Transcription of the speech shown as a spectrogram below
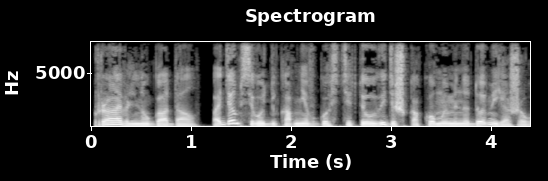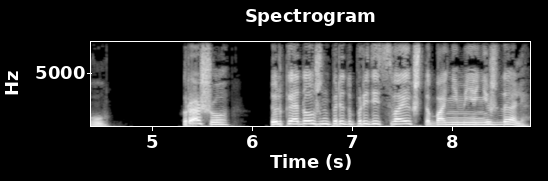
«Правильно угадал. Пойдем сегодня ко мне в гости, ты увидишь, в каком именно доме я живу». «Хорошо. Только я должен предупредить своих, чтобы они меня не ждали».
